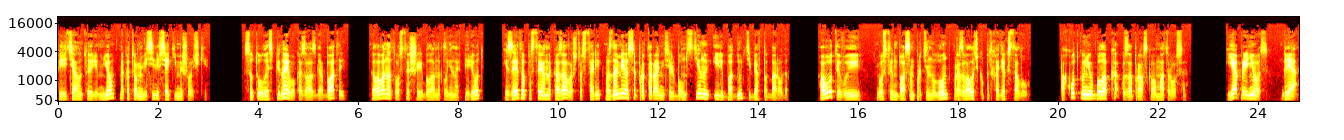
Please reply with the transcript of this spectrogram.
перетянутую ремнем, на котором висели всякие мешочки. Сутулая спина его казалась горбатой, голова на толстой шее была наклонена вперед, из-за этого постоянно казалось, что старик вознамерился протаранить льбом стену или боднуть тебя в подбородок. «А вот и вы!» Густым басом протянул он, в развалочку подходя к столу. Походка у него была, как у заправского матроса. «Я принес. Гля!»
